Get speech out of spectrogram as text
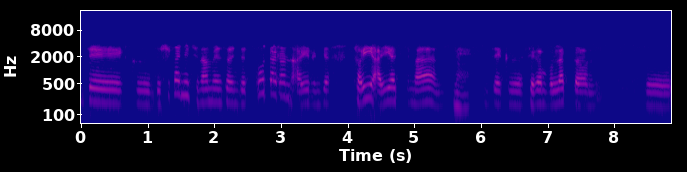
이제 그 이제 시간이 지나면서 이제 또 다른 아이를 이제 저희 아이였지만 네, 이제 그 제가 몰랐던 그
